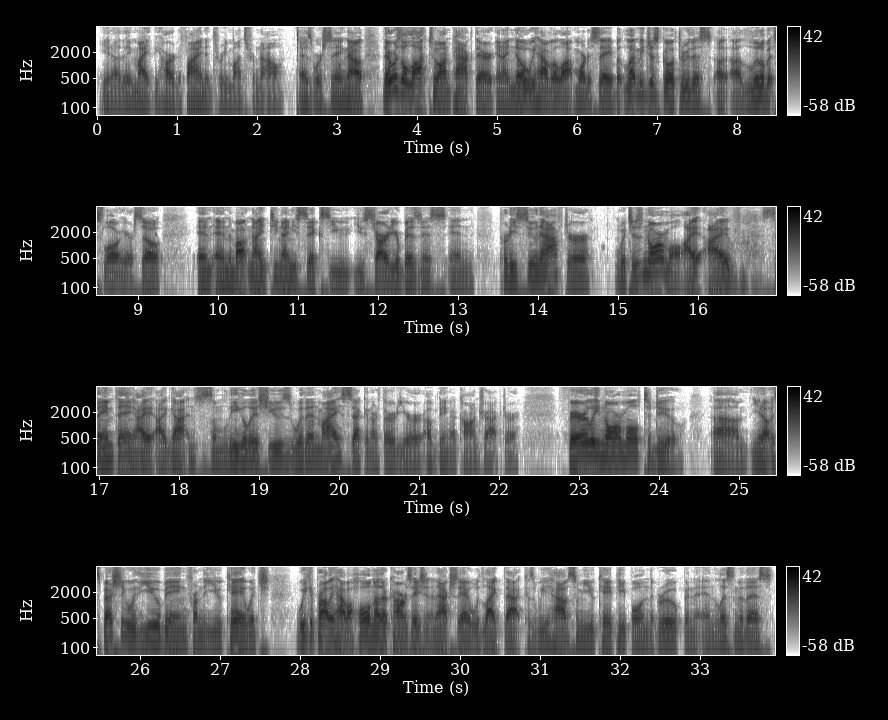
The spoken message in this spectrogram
you know they might be hard to find in three months from now as we're seeing now there was a lot to unpack there and i know we have a lot more to say but let me just go through this a, a little bit slower here so in, in about 1996 you you started your business and pretty soon after which is normal. I, I've same thing. I, I got into some legal issues within my second or third year of being a contractor. Fairly normal to do. Um, you know, especially with you being from the UK, which we could probably have a whole nother conversation. And actually, I would like that because we have some UK people in the group and, and listen to this.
